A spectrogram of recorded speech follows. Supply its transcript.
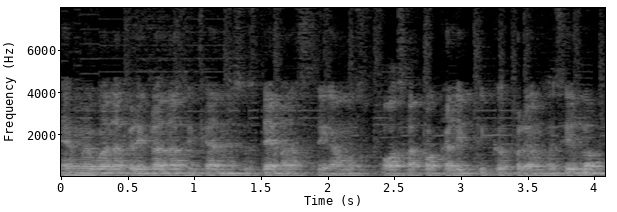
es muy buena película Náusica en esos temas, digamos, post-apocalípticos, podemos decirlo.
